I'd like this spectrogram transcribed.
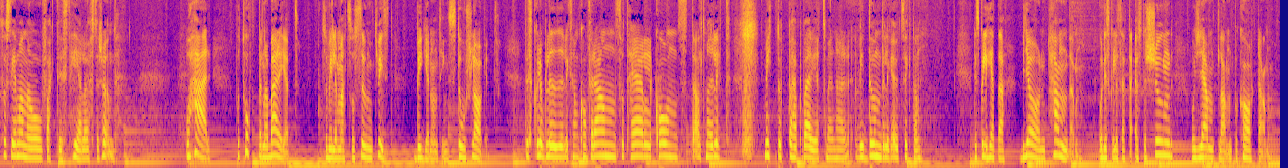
så ser man nog faktiskt hela Östersund. Och här, på toppen av berget, så ville Mats och Sundqvist bygga någonting storslaget. Det skulle bli liksom konferens, hotell, konst, allt möjligt. Mitt uppe här på berget med den här vidunderliga utsikten. Det skulle heta Björntanden och det skulle sätta Östersund och Jämtland på kartan.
